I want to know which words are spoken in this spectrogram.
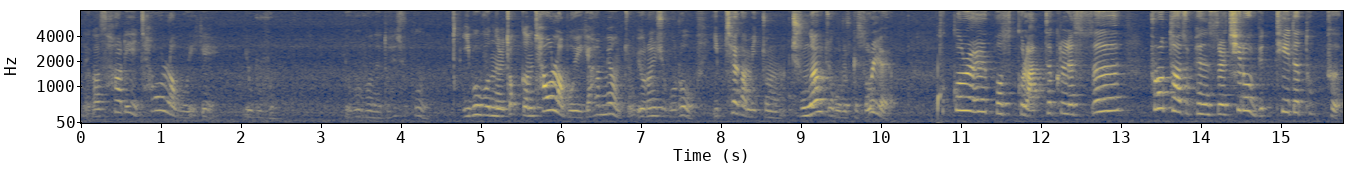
내가 살이 차올라 보이게 이 부분 이 부분에도 해주고 이 부분을 조금 차올라 보이게 하면 좀 이런 식으로 입체감이 좀 중앙 쪽으로 이렇게 쏠려요. too cool for school Art Class Frottage Pencil 7호 Muted Taupe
